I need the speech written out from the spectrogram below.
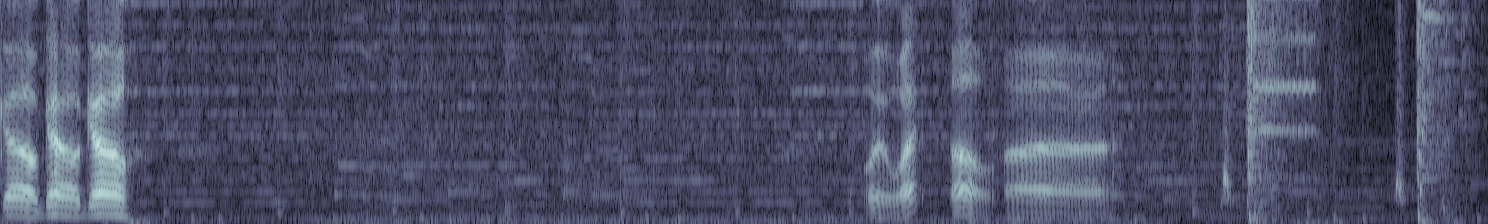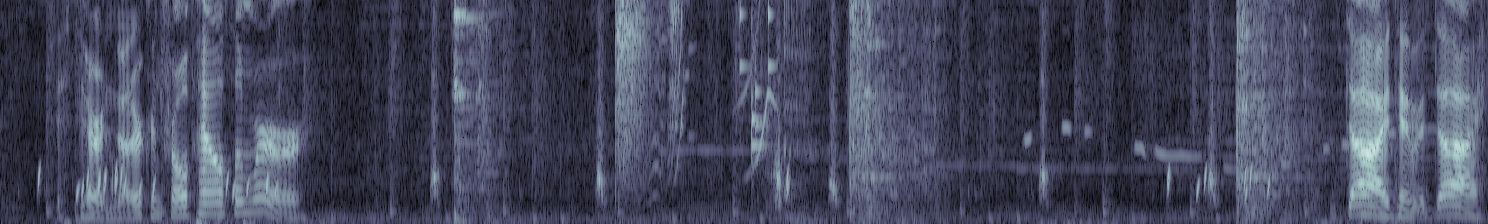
Go, go, go. Wait, what? There another control panel somewhere, or...? Die, damn it, die!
